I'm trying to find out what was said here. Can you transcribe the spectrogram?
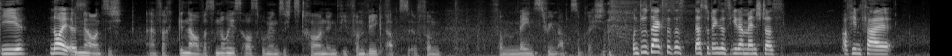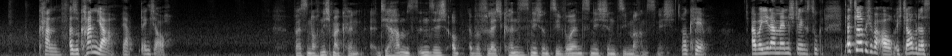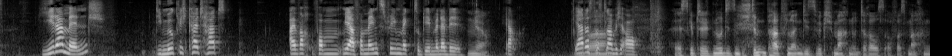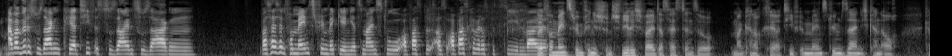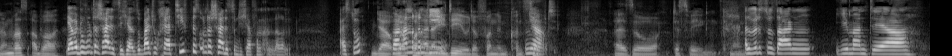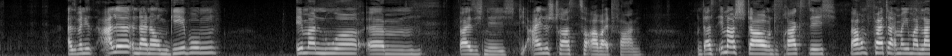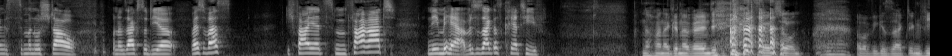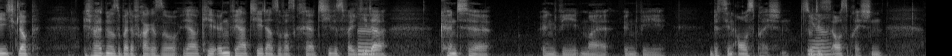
die neu ist. Genau, und sich einfach, genau, was Neues ausprobieren, sich zu trauen, irgendwie vom Weg ab, vom, vom Mainstream abzubrechen. Und du sagst, dass, das, dass du denkst, dass jeder Mensch das auf jeden Fall kann. Also kann ja, ja, denke ich auch weil sie noch nicht mal können. Die haben es in sich, ob, aber vielleicht können sie es nicht und sie wollen es nicht und sie machen es nicht. Okay. Aber jeder Mensch, denkst du, das glaube ich aber auch. Ich glaube, dass jeder Mensch die Möglichkeit hat, einfach vom, ja, vom Mainstream wegzugehen, wenn er will. Ja. Ja. Ja, aber, das, das glaube ich auch. Es gibt halt nur diesen bestimmten Part von Leuten, die es wirklich machen und daraus auch was machen. Aber würdest du sagen, kreativ ist zu sein, zu sagen, was heißt denn vom Mainstream weggehen? Jetzt meinst du, auf was, also auf was können wir das beziehen? Weil, Weil vom Mainstream finde ich schon schwierig, weil das heißt dann so, man kann auch kreativ im Mainstream sein. Ich kann auch, keine Ahnung was, aber ja, aber du unterscheidest dich ja. Sobald du kreativ bist, unterscheidest du dich ja von anderen. Weißt du? ja, von oder anderen, von einer die. Idee oder von einem Konzept. Also deswegen, keine. Also würdest du sagen, jemand, der. Also wenn jetzt alle in deiner Umgebung immer nur, ähm, weiß ich nicht, die eine Straße zur Arbeit fahren und da ist immer Stau und du fragst dich, warum fährt da immer jemand lang? Es ist immer nur Stau. Und dann sagst du dir, weißt du was? Ich fahre jetzt mit dem Fahrrad nebenher. Würdest du sagen, das ist kreativ? Nach meiner generellen Definition schon. Aber wie gesagt, irgendwie, ich glaube, ich war halt nur so bei der Frage so, ja, okay, irgendwie hat jeder sowas Kreatives, weil jeder könnte irgendwie mal irgendwie ein bisschen ausbrechen. So Ja. dieses Ausbrechen.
